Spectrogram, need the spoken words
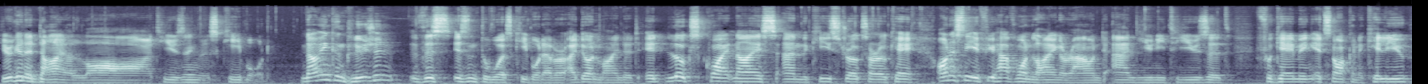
you're gonna die a lot using this keyboard. Now in conclusion, this isn't the worst keyboard ever, I don't mind it. It looks quite nice and the keystrokes are okay. Honestly, if you have one lying around and you need to use it for gaming, it's not going to kill you.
